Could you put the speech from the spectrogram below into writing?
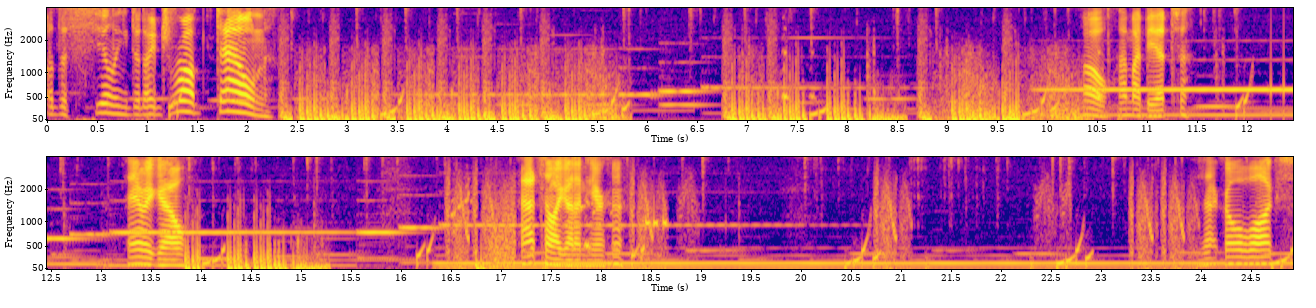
of the ceiling did I drop down? Oh, that might be it. There we go. That's how I got in here. Is that crumble blocks?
